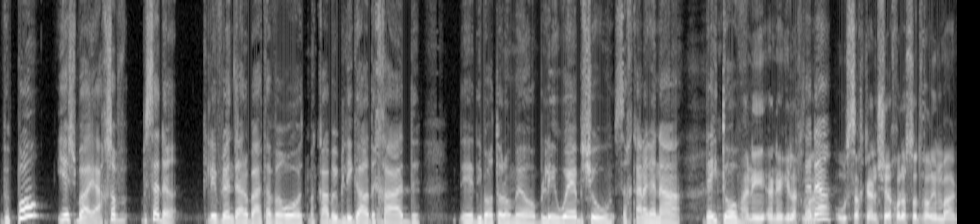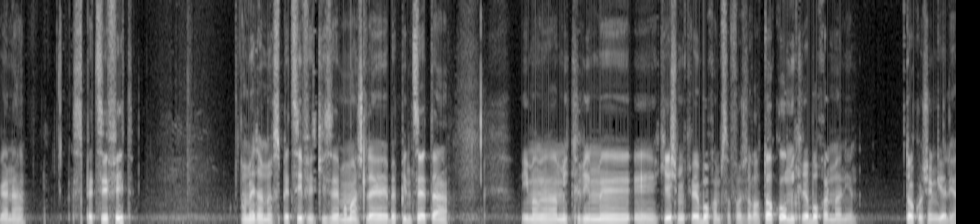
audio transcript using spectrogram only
ופה יש בעיה. עכשיו, בסדר, קליבלנד היה לו בעיית עבירות, מכבי בלי גארד אחד, אה, דיברטולומיאו, בלי ווב שהוא שחקן הגנה די טוב. אני, אני אגיד לך בסדר? מה, הוא שחקן שיכול לעשות דברים בהגנה, ספציפית, באמת אני אומר ספציפית, כי זה ממש בפינצטה עם המקרים, אה, אה, כי יש מקרה בוחן בסופו של דבר, טוקו הוא מקרה בוחן מעניין, טוקו שנגליה.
